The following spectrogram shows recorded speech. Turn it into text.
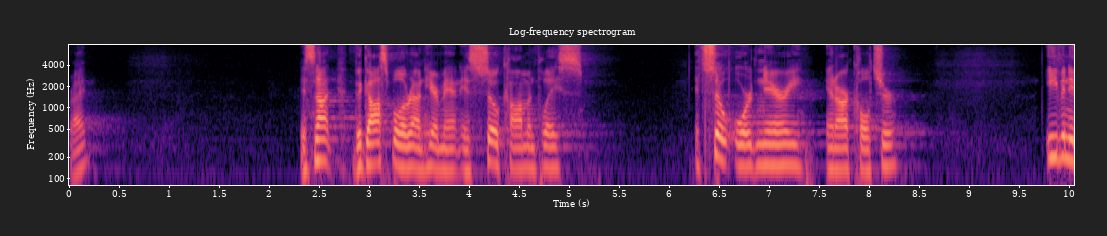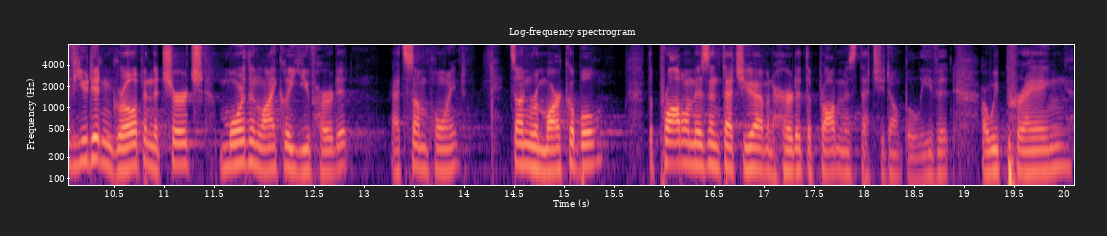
right? It's not the gospel around here, man, is so commonplace. It's so ordinary in our culture. Even if you didn't grow up in the church, more than likely you've heard it at some point. It's unremarkable. The problem isn't that you haven't heard it, the problem is that you don't believe it. Are we praying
